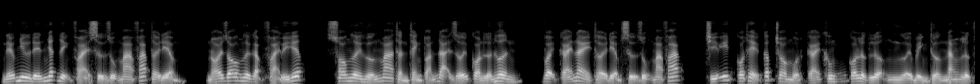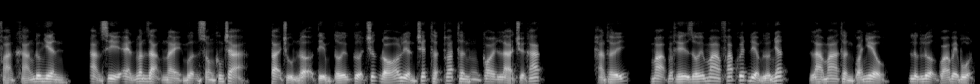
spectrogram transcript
Nếu như đến nhất định phải sử dụng ma pháp thời điểm, nói rõ ngươi gặp phải uy hiếp, so ngươi hướng ma thần thanh toán đại giới còn lớn hơn, vậy cái này thời điểm sử dụng ma pháp, chí ít có thể cấp cho một cái không có lực lượng người bình thường năng lực phản kháng đương nhiên hạn xì ẹn văn dạng này mượn xong không trả, tại chủ nợ tìm tới cửa trước đó liền chết thật thoát thân coi là chuyện khác. Hắn thấy mạ thế giới ma pháp khuyết điểm lớn nhất là ma thần quá nhiều lực lượng quá bề bộn,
